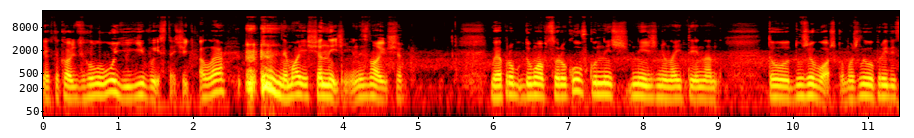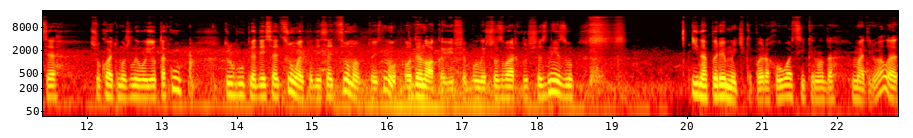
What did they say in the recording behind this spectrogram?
як то кажуть, з головою її вистачить. Але немає ще нижньої. Не знаю ще. Бо я думав 40-ку ниж, нижню знайти, на, то дуже важко. Можливо, прийдеться шукати, можливо, і отаку трубу 57 і 57, тобто ну, одинакові, щоб були що зверху, що знизу. І на перемички порахувати, скільки треба метрів. Але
